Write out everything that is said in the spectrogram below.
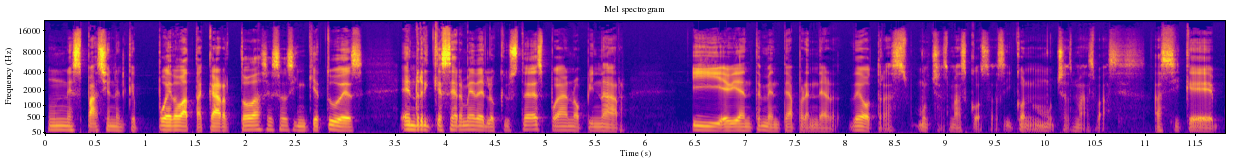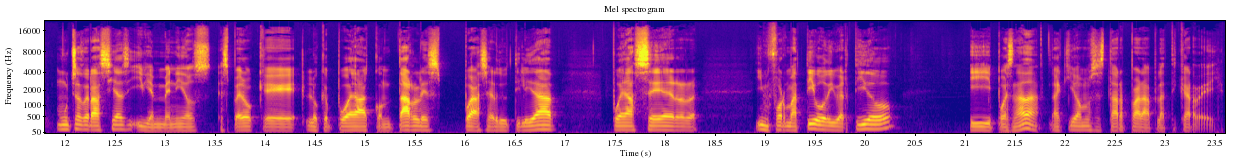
un espacio en el que puedo atacar todas esas inquietudes, enriquecerme de lo que ustedes puedan opinar y evidentemente aprender de otras muchas más cosas y con muchas más bases. Así que muchas gracias y bienvenidos. Espero que lo que pueda contarles pueda ser de utilidad, pueda ser informativo, divertido y pues nada, aquí vamos a estar para platicar de ello.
